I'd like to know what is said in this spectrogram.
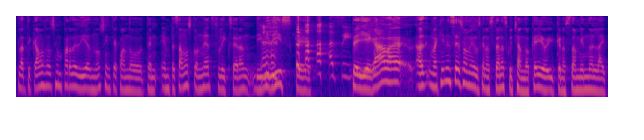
platicamos hace un par de días, ¿no, Cintia? Cuando empezamos con Netflix, eran DVDs que te llegaba. Ah, imagínense eso, amigos, que nos están escuchando, ¿ok? Y que nos están viendo en live.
